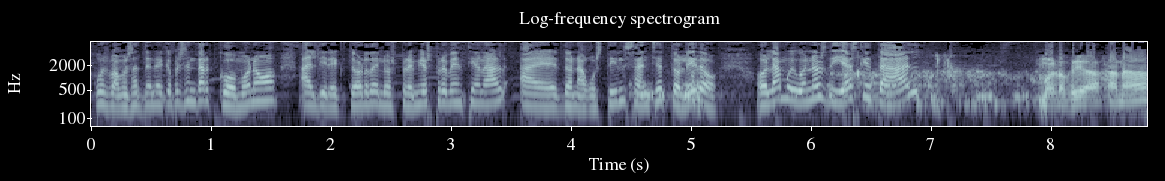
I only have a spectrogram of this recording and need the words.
pues vamos a tener que presentar, cómo no, al director de los premios Prevencional, eh, don Agustín Sánchez Toledo. Hola, muy buenos días, ¿qué tal? Buenos días, Ana.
